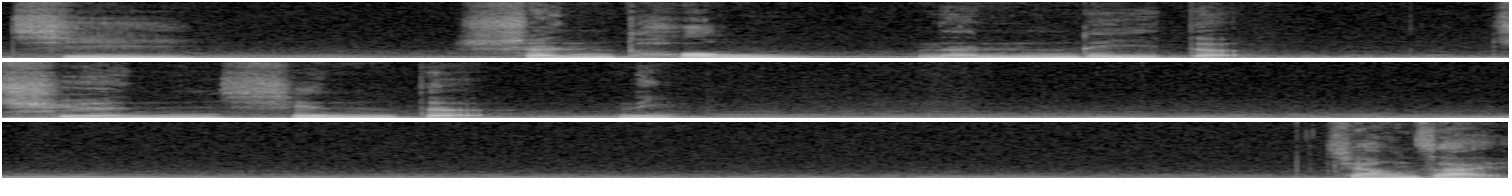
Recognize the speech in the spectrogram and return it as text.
及神通能力的全新的你，将在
